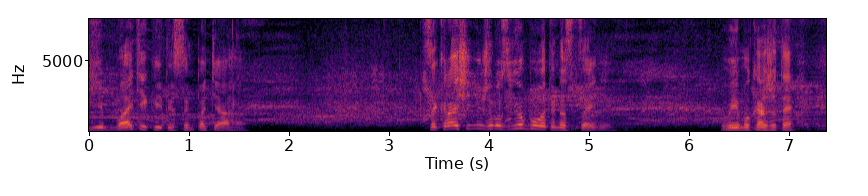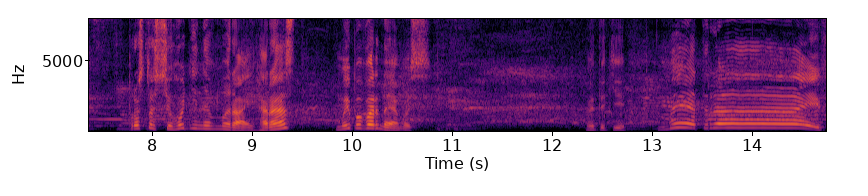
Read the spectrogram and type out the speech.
Їбать, який ти симпатяга. Це краще, ніж розйобувати на сцені. Ви йому кажете: просто сьогодні не вмирай, гаразд? Ми повернемось. Ви такі Мет Райф!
